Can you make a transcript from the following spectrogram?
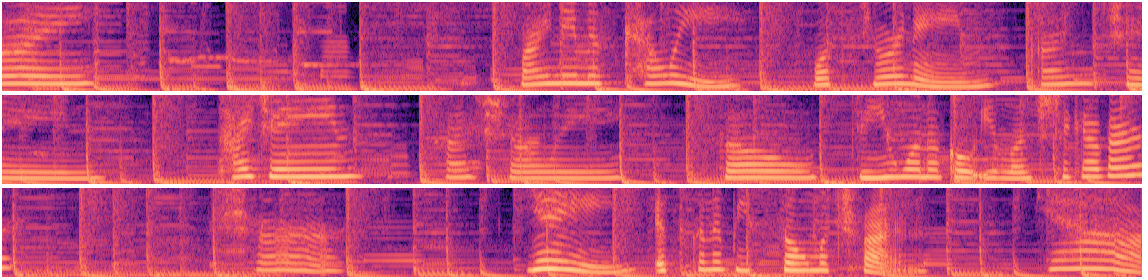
Hi. My name is Kelly. What's your name? I'm Jane. Hi, Jane. Hi, Shelly. So, do you want to go eat lunch together? Sure. Yay! It's gonna be so much fun. Yeah.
